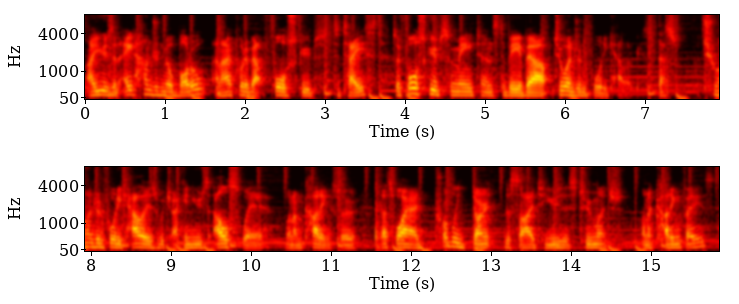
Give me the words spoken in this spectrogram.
I use an 800 ml bottle and I put about four scoops to taste. So four scoops for me turns to be about 240 calories. That's 240 calories which I can use elsewhere when I'm cutting. So that's why I probably don't decide to use this too much on a cutting phase,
